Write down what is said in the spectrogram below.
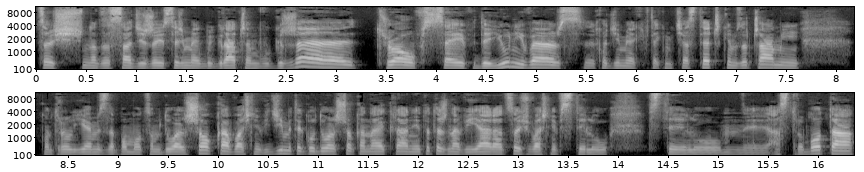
coś na zasadzie, że jesteśmy jakby graczem w grze, Trove Save the Universe, chodzimy jakimś takim ciasteczkiem z oczami, kontrolujemy za pomocą DualShocka, właśnie widzimy tego DualShocka na ekranie, to też na VR, coś właśnie w stylu, w stylu Astrobota.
